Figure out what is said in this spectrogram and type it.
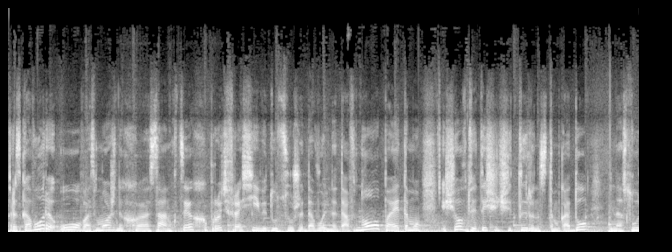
разговоры о возможных санкциях против России ведутся уже довольно давно, поэтому еще в 2014 году на случай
